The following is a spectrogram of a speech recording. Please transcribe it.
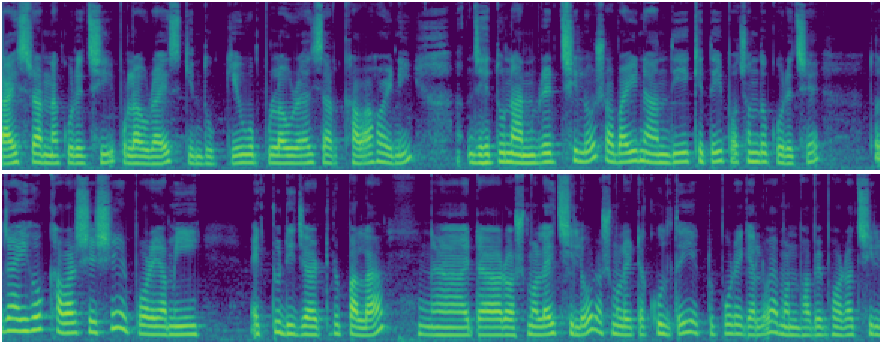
রাইস রান্না করেছি, পোলাও রাইস কিন্তু কেউ পোলাও রাইস আর খাওয়া হয়নি। যেহেতু নান ব্রেড ছিল, সবাই নান দিয়ে খেতেই পছন্দ করেছে। তো যাই হোক, খাওয়ার শেষে এরপরে আমি একটু ডিজার্টের পালা। এটা রসমলাই ছিল, রসমলাইটা খুলতেই একটু পড়ে গেল, এমনভাবে ভরা ছিল।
